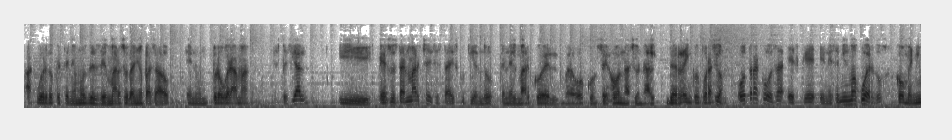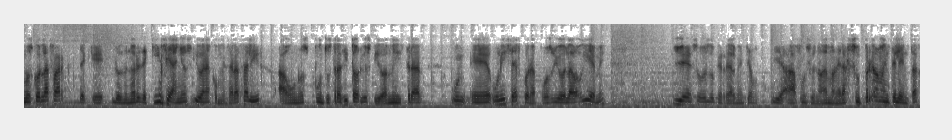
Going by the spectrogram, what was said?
acuerdo que tenemos desde marzo del año pasado, en un programa especial y eso está en marcha y se está discutiendo en el marco del nuevo Consejo Nacional de Reincorporación. Otra cosa es que en ese mismo acuerdo convenimos con la FARC de que los menores de 15 años iban a comenzar a salir a unos puntos transitorios que iba a administrar un, eh, UNICEF con apoyo de la OIM y eso es lo que realmente ha, ha funcionado de manera supremamente lenta.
